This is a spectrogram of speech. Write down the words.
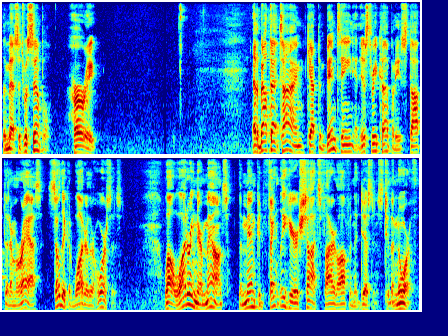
The message was simple, hurry. At about that time, Captain Benteen and his three companies stopped at a morass so they could water their horses. While watering their mounts, the men could faintly hear shots fired off in the distance to the north.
